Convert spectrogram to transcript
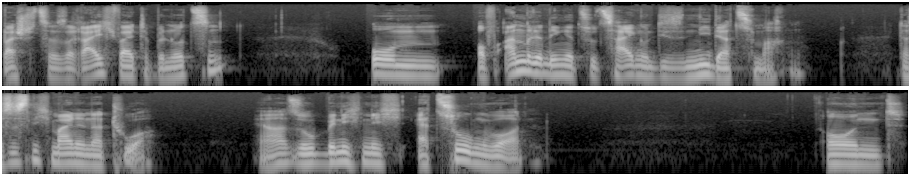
beispielsweise Reichweite benutzen, um auf andere Dinge zu zeigen und diese niederzumachen. Das ist nicht meine Natur. Ja, so bin ich nicht erzogen worden. Und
